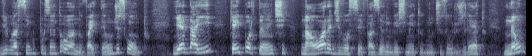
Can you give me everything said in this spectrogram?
6,5% ao ano, vai ter um desconto. E é daí que é importante, na hora de você fazer o investimento no Tesouro Direto, não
